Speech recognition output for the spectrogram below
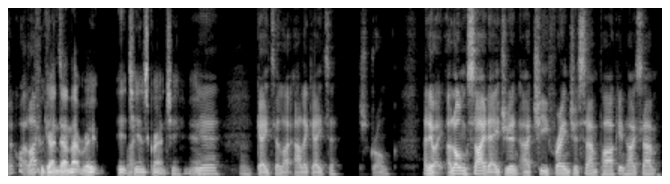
I quite like if we're going Gator. down that route, Itchy Like- and Scratchy. Yeah. Yeah, Gator like alligator, strong. Anyway, alongside Adrian, our Chief Ranger Sam Parkin. Hi, Sam.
